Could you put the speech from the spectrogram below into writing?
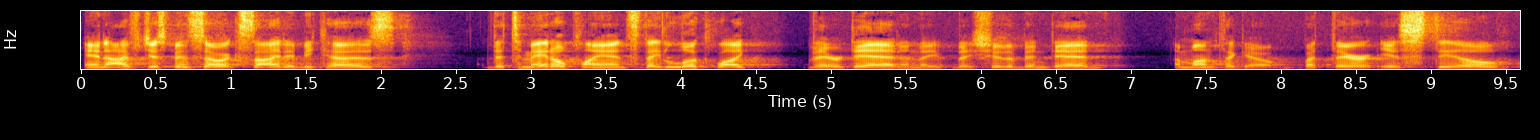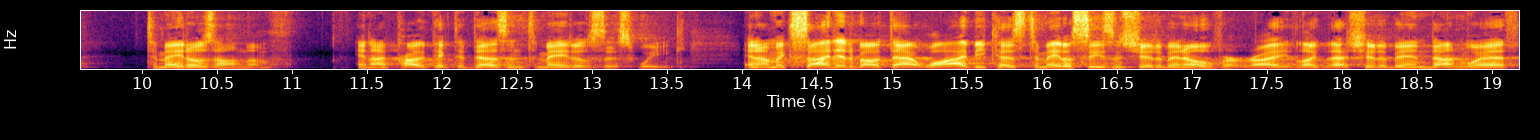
And I've just been so excited because the tomato plants, they look like they're dead and they, they should have been dead a month ago, but there is still tomatoes on them. And I probably picked a dozen tomatoes this week. And I'm excited about that. Why? Because tomato season should have been over, right? Like that should have been done with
